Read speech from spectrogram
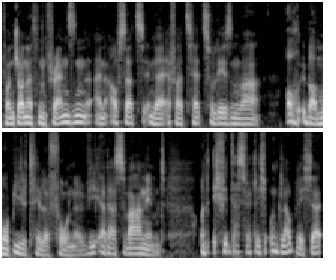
Von Jonathan Franzen ein Aufsatz in der FAZ zu lesen war, auch über Mobiltelefone, wie er das wahrnimmt. Und ich finde das wirklich unglaublich. Ja.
